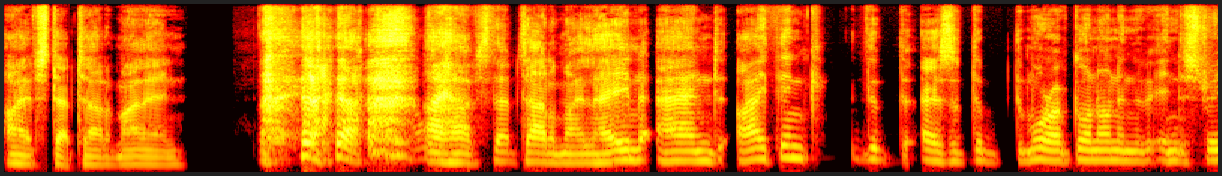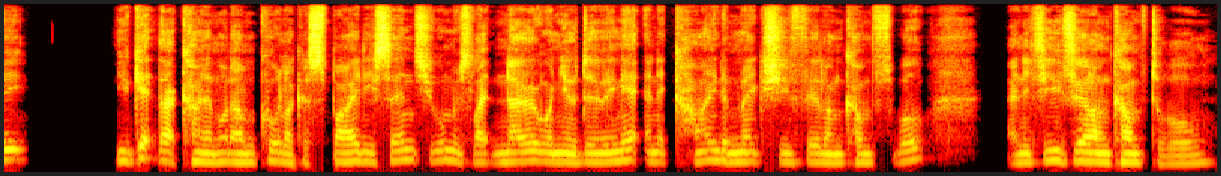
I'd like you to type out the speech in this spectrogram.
I have stepped out of my lane. I have stepped out of my lane, and I think the, as the, the more I've gone on in the industry, you get that kind of what I would call like a spidey sense. You almost like know when you're doing it, and it kind of makes you feel uncomfortable. And if you feel uncomfortable,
